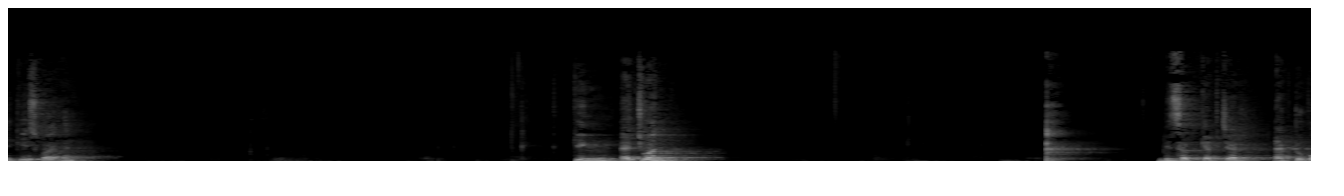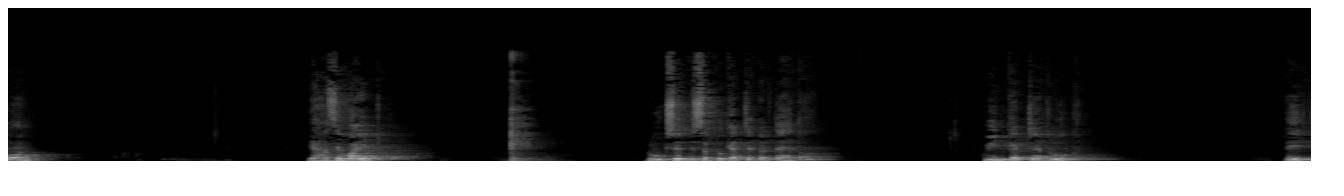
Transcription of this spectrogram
एक ही स्क्वायर है. King H one capture F two pawn यहाँ से व्हाइट रूक से बिशप को कैप्चर करता है तो क्वीन कैप्चर रूक फिर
